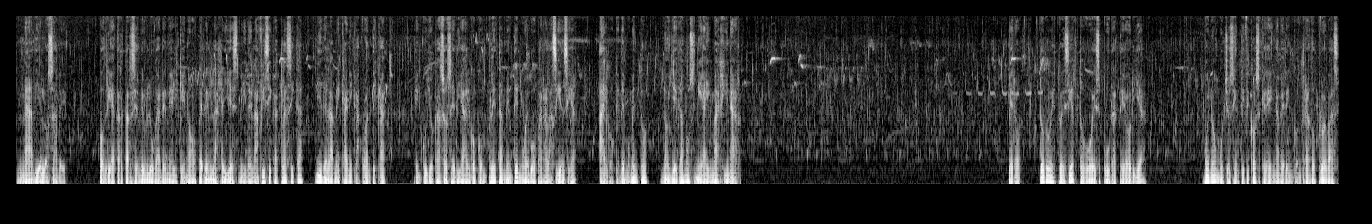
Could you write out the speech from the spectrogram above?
Nadie lo sabe. Podría tratarse de un lugar en el que no operen las leyes ni de la física clásica ni de la mecánica cuántica, en cuyo caso sería algo completamente nuevo para la ciencia, algo que de momento no llegamos ni a imaginar. Pero, ¿todo esto es cierto o es pura teoría? Bueno, muchos científicos creen haber encontrado pruebas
